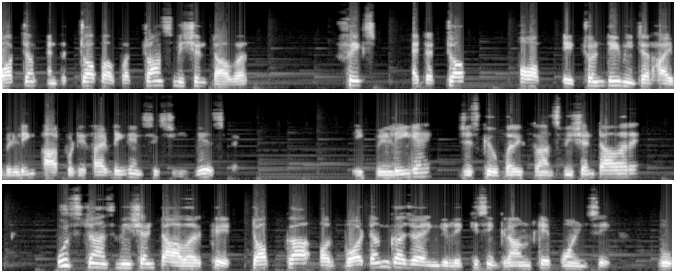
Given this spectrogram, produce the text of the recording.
bottom and the top of a transmission tower fixed at the top of a 20 meter high building are 45 degree and 60 degree respect. एक बिल्डिंग है जिसके ऊपर एक ट्रांसमिशन टावर है उस ट्रांसमिशन टावर के टॉप का और बॉटम का जो एंगल है किसी ग्राउंड के पॉइंट से वो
